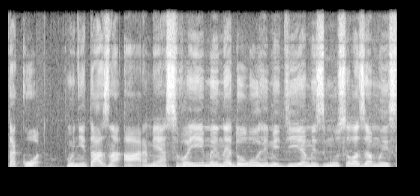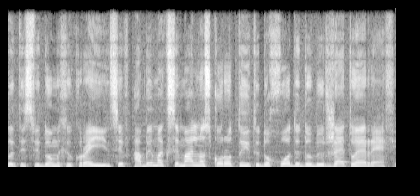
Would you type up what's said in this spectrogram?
Так от. Унітазна армія своїми недолугими діями змусила замислити свідомих українців, аби максимально скоротити доходи до бюджету РФ.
